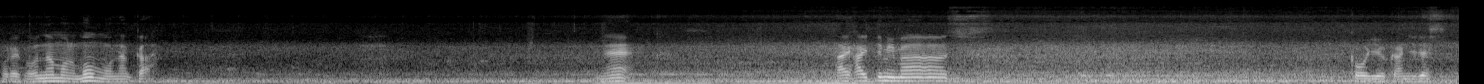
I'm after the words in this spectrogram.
これこんなものもんもなんかねはい入ってみます。こういう感じです。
